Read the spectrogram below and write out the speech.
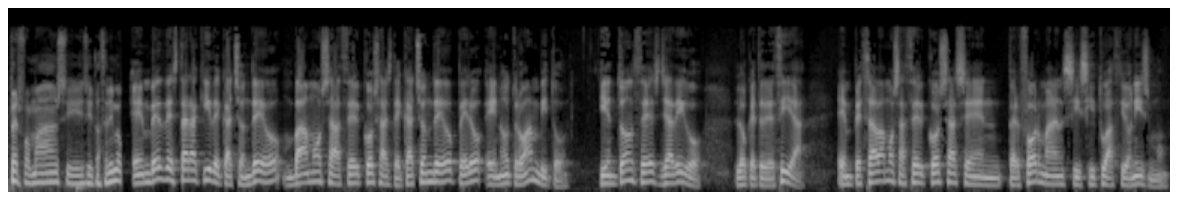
performance y situacionismo. En vez de estar aquí de cachondeo, vamos a hacer cosas de cachondeo, pero en otro ámbito. Y entonces, ya digo, lo que te decía, empezábamos a hacer cosas en performance y situacionismo.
